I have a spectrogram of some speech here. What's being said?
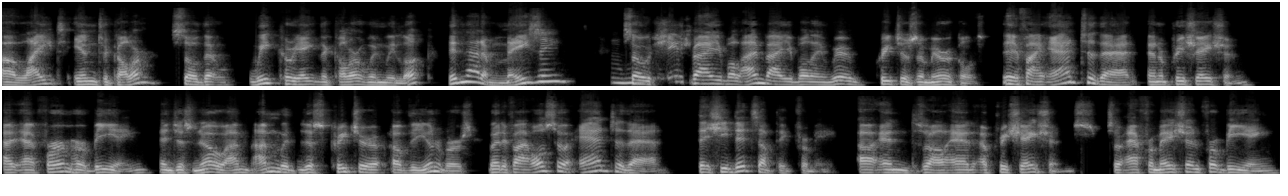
uh, light into color so that we create the color when we look. Isn't that amazing? Mm-hmm. So she's valuable, I'm valuable, and we're creatures of miracles. If I add to that an appreciation, I affirm her being and just know I'm I'm with this creature of the universe. But if I also add to that that she did something for me, uh, and so I'll add appreciations. So affirmation for being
